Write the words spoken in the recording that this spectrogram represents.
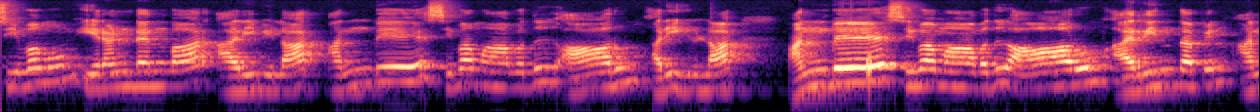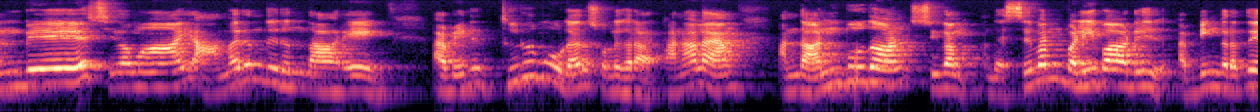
சிவமும் இரண்டென்பார் அறிவிலார். அன்பே சிவமாவது ஆறும் அறிகிலார். அன்பே சிவமாவது ஆறும் அறிந்த பின் அன்பே சிவமாய் அமர்ந்திருந்தாரே அப்படின்னு திருமூலர் சொல்லுகிறார். அதனால அந்த அன்புதான் சிவம் அந்த சிவன் வழிபாடு அப்படிங்கிறது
